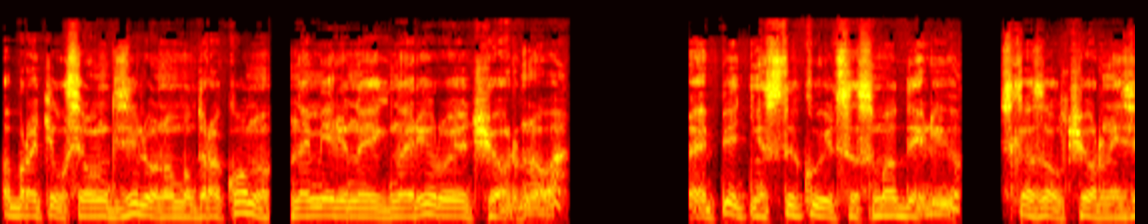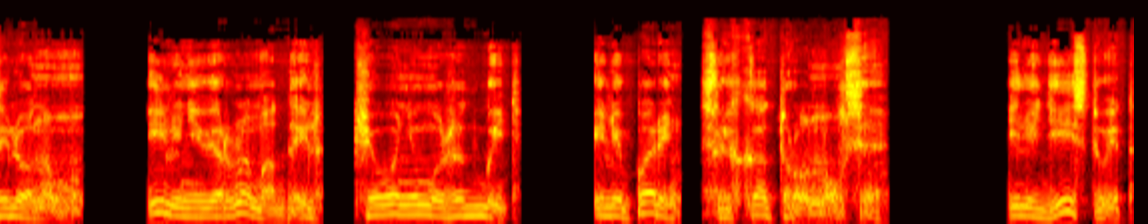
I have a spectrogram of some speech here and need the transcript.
Обратился он к зеленому дракону, намеренно игнорируя черного. Опять не стыкуется с моделью, сказал черный зеленому. Или неверна модель, чего не может быть. Или парень слегка тронулся. Или действует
